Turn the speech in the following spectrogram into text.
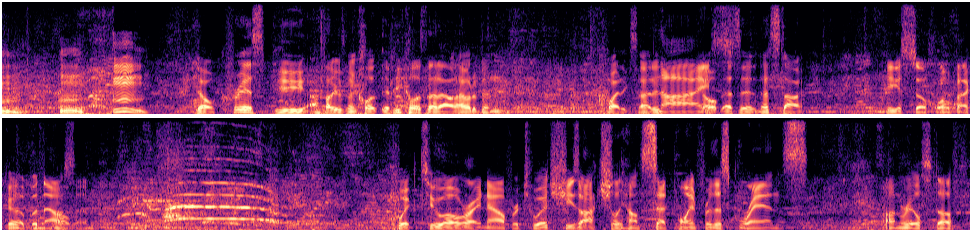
Mm, mm, mm. Yo, crispy. I thought he was gonna close. If he closed that out, I would have been quite excited. Nice. Nope, that's it. That's stock. He gets so float back up, but now it's in. Quick 2-0 right now for Twitch. She's actually on set point for this Grands. Unreal stuff.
